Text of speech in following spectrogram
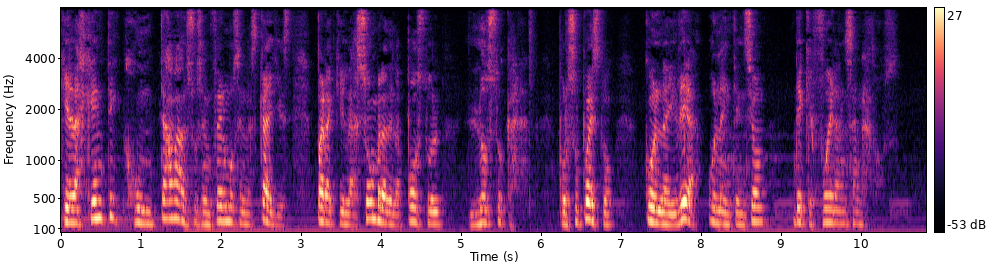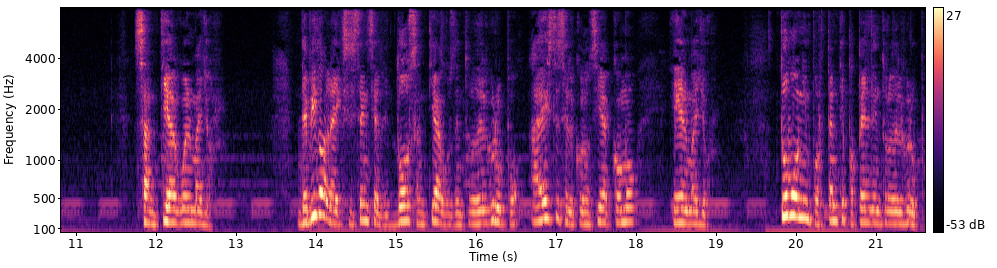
que la gente juntaba a sus enfermos en las calles para que la sombra del apóstol los tocara. Por supuesto, con la idea o la intención de que fueran sanados. Santiago el Mayor. Debido a la existencia de dos Santiagos dentro del grupo, a este se le conocía como el Mayor tuvo un importante papel dentro del grupo,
